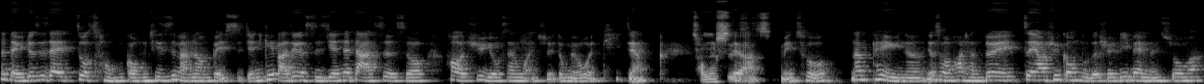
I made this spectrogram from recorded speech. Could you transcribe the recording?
那等于就是在做重工，其实是蛮浪费时间。你可以把这个时间在大四的时候好好去游山玩水都没有问题，这样充实。对啊，没错。那佩瑜呢，有什么话想对正要去攻读的学弟妹们说吗？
